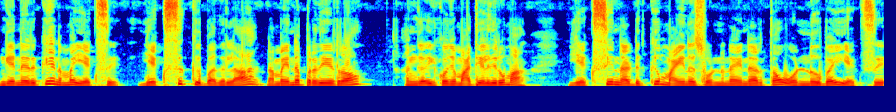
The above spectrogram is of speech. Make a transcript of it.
இங்கே என்ன இருக்குது நம்ம எக்ஸு எக்ஸுக்கு பதிலாக நம்ம என்ன பிரதிடுறோம் அங்கே கொஞ்சம் மாற்றி எழுதிடுவோமா? எக்ஸின் அடுக்கு மைனஸ் ஒன்றுனா என்ன அர்த்தம்? ஒன்று பை எக்ஸு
